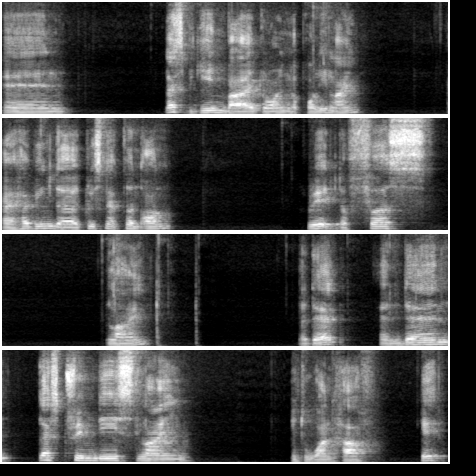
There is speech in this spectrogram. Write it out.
And let's begin by drawing a polyline and having the grid snap turned on, create the first line like that, and then let's trim this line into one half, okay,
